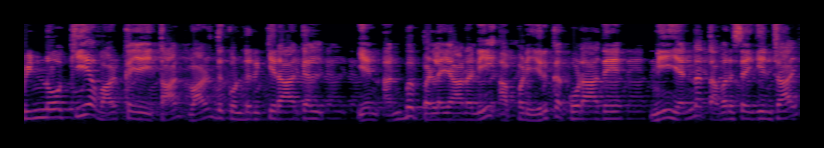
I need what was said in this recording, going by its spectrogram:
பின்னோக்கிய வாழ்க்கையை தான் வாழ்ந்து கொண்டிருக்கிறார்கள். என் அன்பு பிள்ளையான நீ அப்படி இருக்கக்கூடாது. நீ என்ன தவறு செய்கின்றாய்?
